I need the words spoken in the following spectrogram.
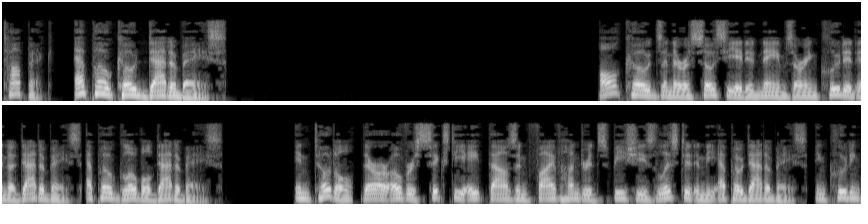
EPPO code database All codes and their associated names are included in a database EPPO Global Database. In total, there are over 68,500 species listed in the EPPO database, including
